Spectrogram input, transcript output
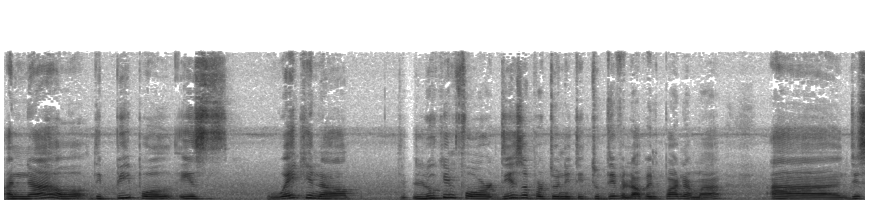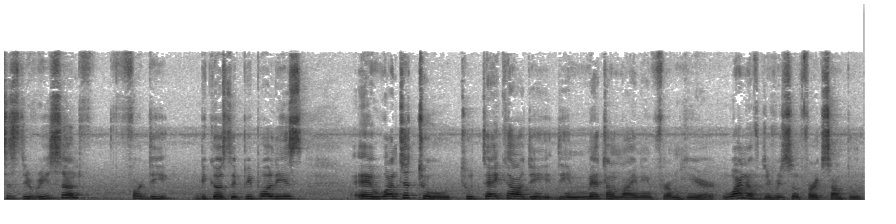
And now the people is waking up, looking for this opportunity to develop in Panama. And this is the reason for the because the people is uh, wanted to, to take out the, the metal mining from here. One of the reasons, for example,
